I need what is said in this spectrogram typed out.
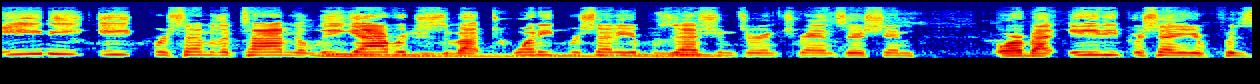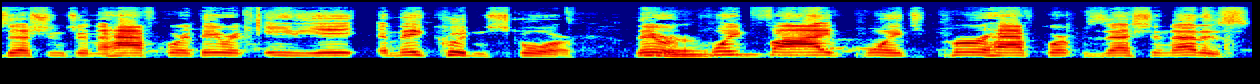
88% of the time. The league average is about 20% of your possessions are in transition, or about 80% of your possessions are in the half court. They were at 88, and they couldn't score. They were 0.5 points per half court possession. That is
